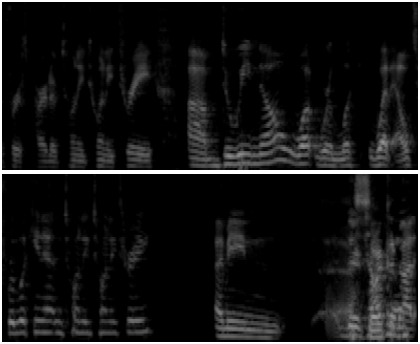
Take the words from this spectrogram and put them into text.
the first part of 2023. Um, do we know what we're look what else we're looking at in 2023? I mean, uh, they're Ahsoka. talking about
